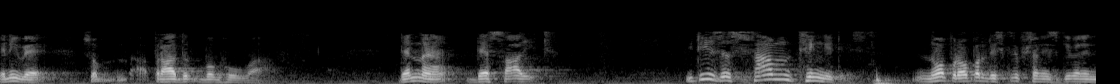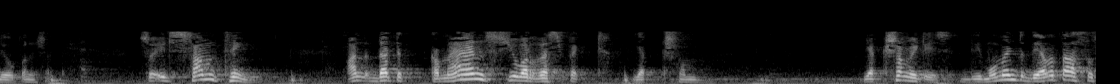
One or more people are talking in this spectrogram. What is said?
Anyway, so pradurbabhuva. Then uh, they saw. It is a something it is. No proper description is given in the Upanishad. So it's something. And that commands your respect. Yaksham. Yaksham it is. The moment the avatars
